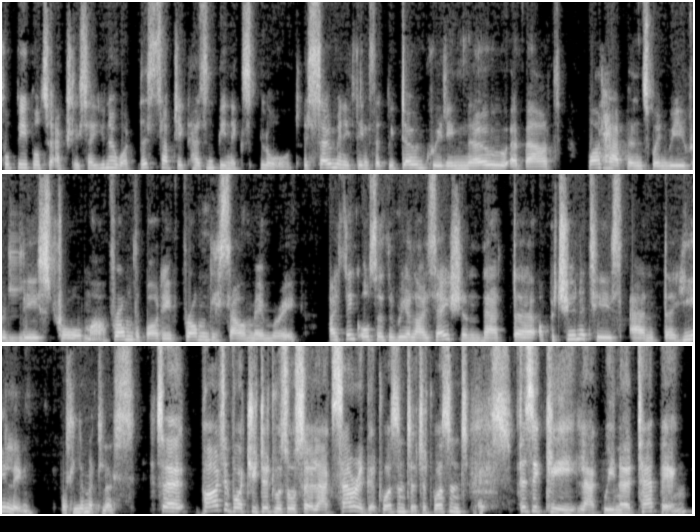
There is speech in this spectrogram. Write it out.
for people to actually say, you know what, this subject hasn't been explored. There's so many things that we don't really know about what happens when we release trauma from the body, from the cell memory. I think also the realization that the opportunities and the healing was limitless. So part of what you did was also like surrogate, wasn't it? It wasn't yes. physically like we know tapping.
